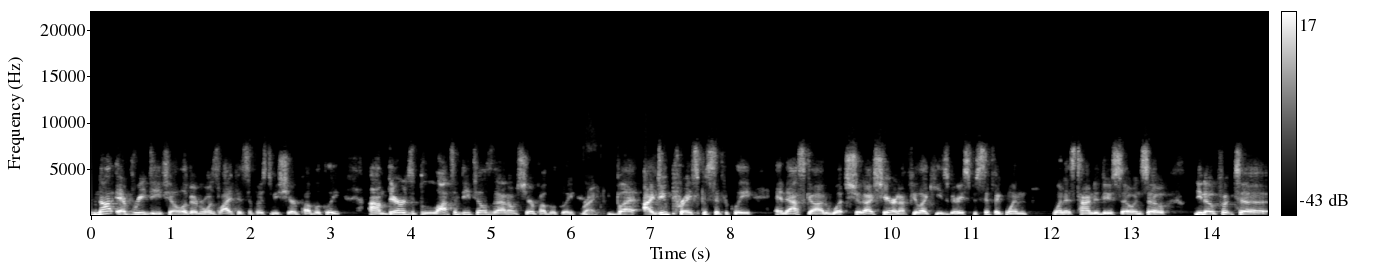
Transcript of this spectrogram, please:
not every detail of everyone's life is supposed to be shared publicly. Um, there's lots of details that I don't share publicly. Right. But I do pray specifically and ask God, what should I share? And I feel like He's very specific when when it's time to do so. And so, you know, for, to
